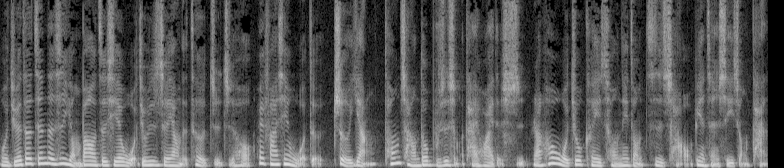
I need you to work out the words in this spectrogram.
我觉得真的是拥抱这些我就是这样的特质之后，会发现我的这样通常都不是什么太坏的事，然后我就可以从那种自嘲变成是一种坦。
